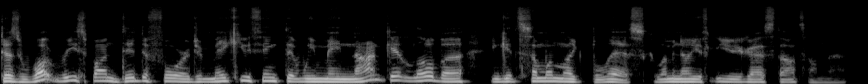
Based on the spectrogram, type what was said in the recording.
does what respawn did to forge make you think that we may not get loba and get someone like blisk? Let me know your, your guys thoughts on that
